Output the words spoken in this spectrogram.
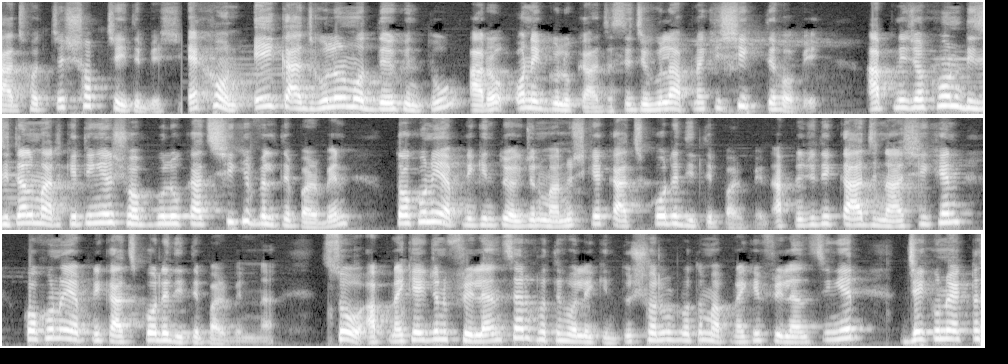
কাজ হচ্ছে সবচেয়ে বেশি। এখন এই কাজগুলোর মধ্যেও কিন্তু আরও অনেকগুলো কাজ আছে যেগুলো আপনাকে শিখতে হবে। আপনি যখন ডিজিটাল মার্কেটিং এর সবগুলো কাজ শিখে ফেলতে পারবেন, তখনই আপনি কিন্তু একজন মানুষকে কাজ করে দিতে পারবেন। আপনি যদি কাজ না শিখেন, কখনোই আপনি কাজ করে দিতে পারবেন না। সো আপনাকে একজন ফ্রিল্যান্সার হতে হলে কিন্তু সর্বপ্রথম আপনাকে ফ্রিল্যান্সিং এর যে কোনো একটা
